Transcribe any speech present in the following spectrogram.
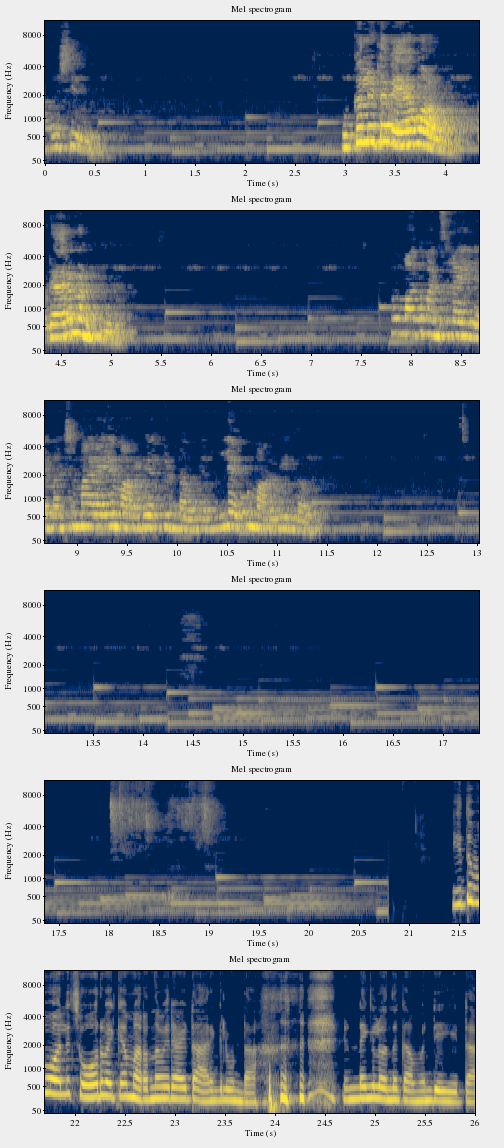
അത് ശരി. കുക്കറിലിട്ട വേഗം ആവും ഒരു അരമണിക്കൂർ. ഇപ്പൊ ഉമ്മാക്ക് മനസ്സിലായില്ലേ? മനുഷ്യന്മാരായ മറവിയൊക്കെ ഉണ്ടാവും എല്ലാവർക്കും മറവി ഉണ്ടാവും ഇതുപോലെ ചോറ് വെക്കാൻ മറന്നവരായിട്ട് ആരെങ്കിലും ഉണ്ടാ? ഉണ്ടെങ്കിൽ ഒന്ന് കമന്റ് ചെയ്യട്ടാ.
